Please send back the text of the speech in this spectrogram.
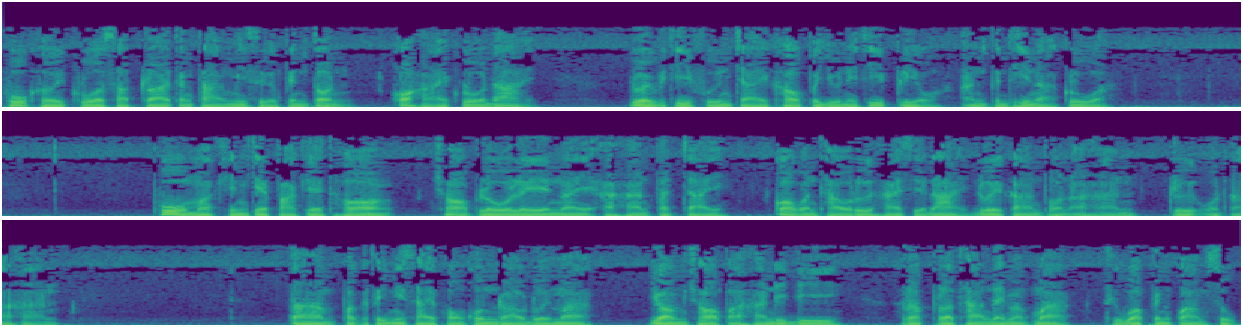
ผู้เคยกลัวสัตว์ร้ายต่างๆ มีเสือเป็นต้น ก็หายกลัวได้ ด้วยวิธีฝืนใจเข้าไปอยู่ในที่เปลี่ยว อันเป็นที่น่ากลัว ผู้มักเห็นแก่ปากแก่ท้อง ชอบโลเลในอาหารปัจจัย ก็บรรเทาหรือหายเสียได้ด้วยการผ่อนอาหารหรืออดอาหาร ตามปกตินิสัยของคนเราโดยมาก ย่อมชอบอาหารดีๆ รับประทานได้มากๆ ถือว่าเป็นความสุข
